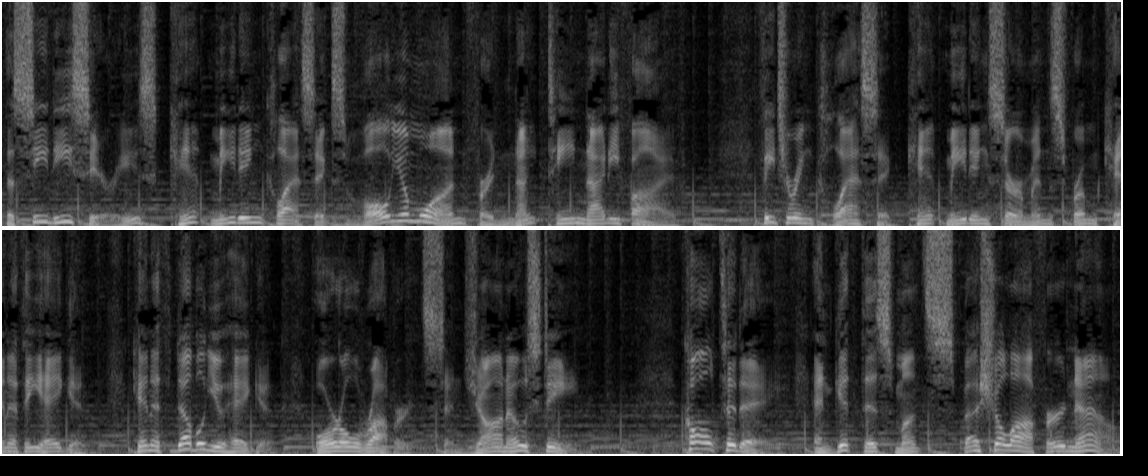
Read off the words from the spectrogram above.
the CD series Camp Meeting Classics Volume 1 for $19.95. Featuring classic camp meeting sermons from Kenneth E. Hagin, Kenneth W. Hagin, Oral Roberts, and John Osteen. Call today and get this month's special offer now.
